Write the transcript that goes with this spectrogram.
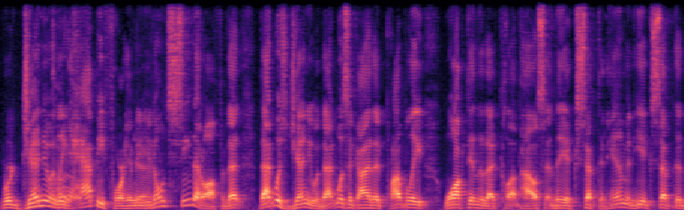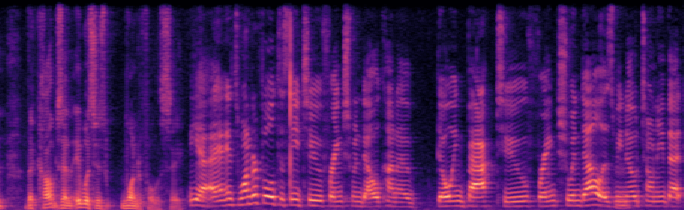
were genuinely happy for him, and you don't see that often. That that was genuine. That was a guy that probably walked into that clubhouse and they accepted him, and he accepted the Cubs, and it was just wonderful to see. Yeah, and it's wonderful to see too Frank Schwindel kind of going back to Frank Schwindel, as we know, Tony, that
